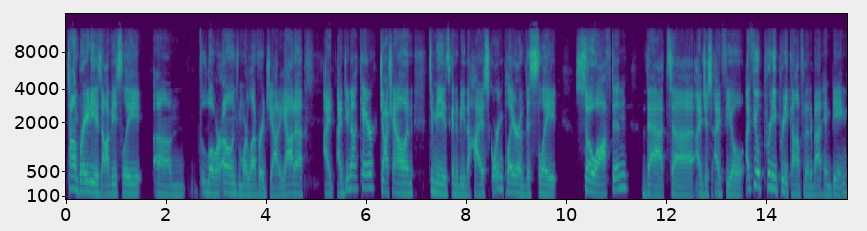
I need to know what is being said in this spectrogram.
Tom Brady is obviously um, lower owned, more leverage, yada yada. I I do not care. Josh Allen to me is going to be the highest scoring player of this slate so often that uh, I just I feel I feel pretty pretty confident about him being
